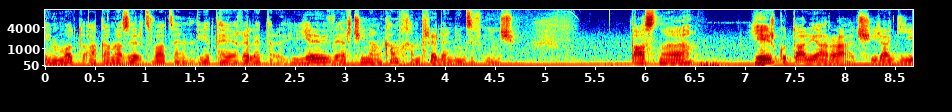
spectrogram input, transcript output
իմ մոտ ականազերծված են եթե եղել է երևի վերջին անգամ խնդրել են ինձ ինչ 10 երկու տարի առաջ Շիրագի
